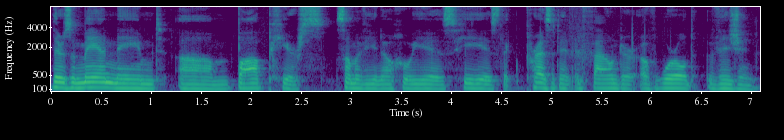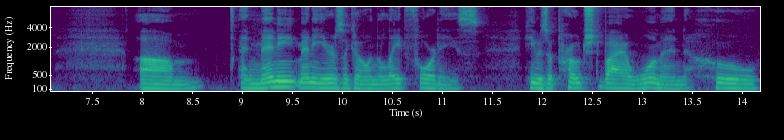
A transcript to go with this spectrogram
There's a man named um, Bob Pierce. Some of you know who he is. He is the president and founder of World Vision. Um, and many, many years ago in the late 40s, he was approached by a woman who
